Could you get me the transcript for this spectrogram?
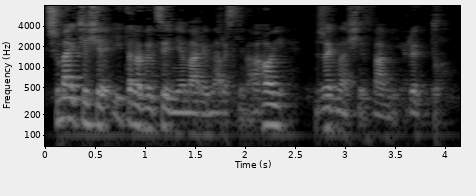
Trzymajcie się i tradycyjnie marynarskim ahoj. Żegna się z Wami Ryddu.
